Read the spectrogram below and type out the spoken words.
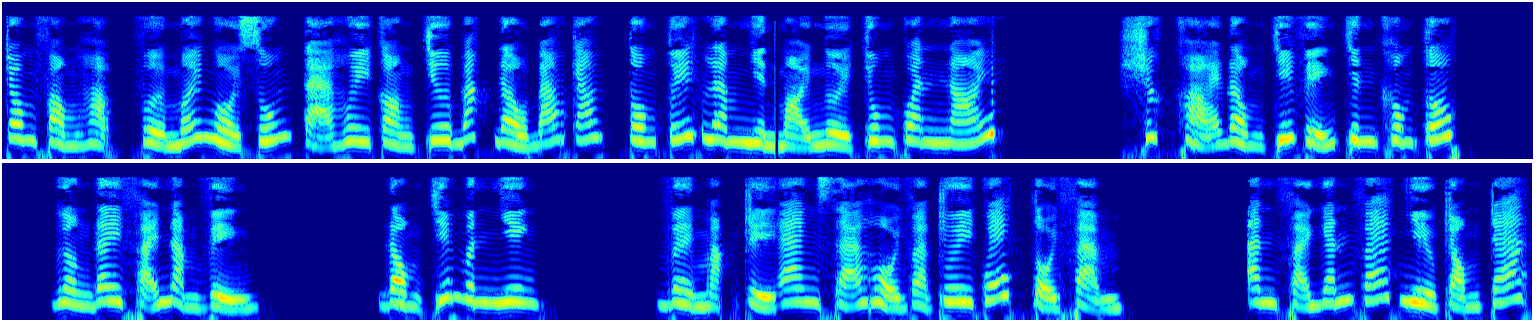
Trong phòng họp vừa mới ngồi xuống Tạ Huy còn chưa bắt đầu báo cáo. Tôn Tuyết Lâm nhìn mọi người chung quanh nói. Sức khỏe đồng chí Viễn Chinh không tốt. Gần đây phải nằm viện. Đồng chí Minh Nhiên. Về mặt trị an xã hội và truy quét tội phạm. Anh phải gánh vác nhiều trọng trách.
